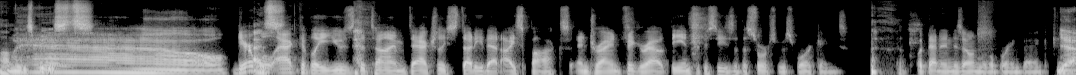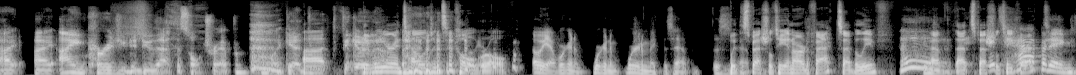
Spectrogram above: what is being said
on these beasts. Wow. Deer As- will actively use the time to actually study that ice box and try and figure out the intricacies of the sorcerer's workings. Put that in his own little brain bank. Yeah, I, I, I encourage you to do that this whole trip. I'm like, yeah, Uh, dude, figure Give it me your out. intelligence occult roll Oh yeah, we're gonna we're gonna we're gonna make this happen. This is with happening. specialty in artifacts, I believe. You have that specialty, It's correct? happening.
